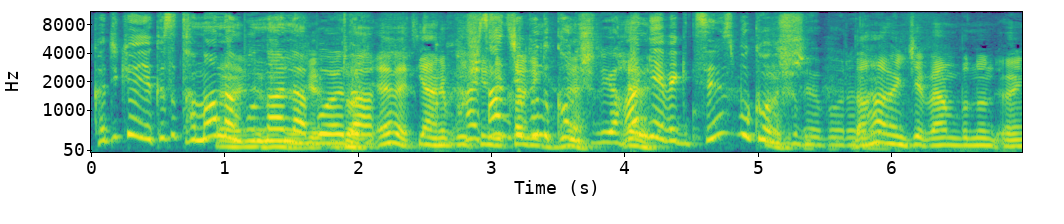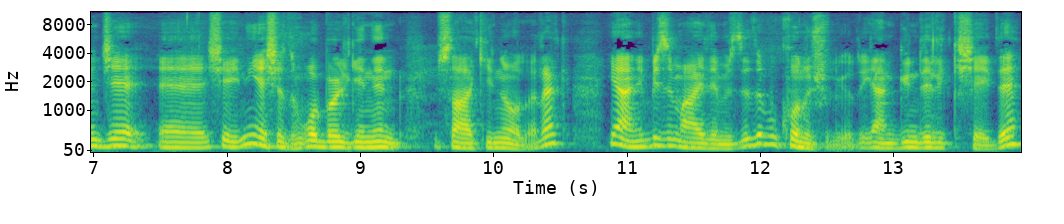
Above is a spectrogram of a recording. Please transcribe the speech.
Kadıköy yakası tamamen evet, bunlarla bu arada. Evet yani bu ha, şimdi sadece bunu konuşuluyor. Evet. Hangi eve gitseniz bu konuşuluyor bu arada. Daha önce ben bunun önce e, şeyini yaşadım o bölgenin sakini olarak. Yani bizim ailemizde de bu konuşuluyordu. Yani gündelik şeyde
